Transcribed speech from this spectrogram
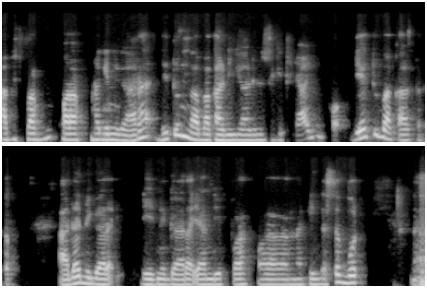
habis perang perang lagi negara dia tuh nggak bakal ninggalin segitunya aja kok. Dia tuh bakal tetap ada negara di negara yang di perang tersebut. Nah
